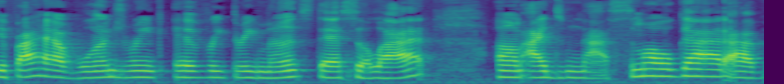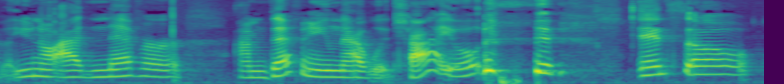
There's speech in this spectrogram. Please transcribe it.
if I have one drink every three months, that's a lot. Um, I do not smoke, God. I've you know, I never I'm definitely not with child. and so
